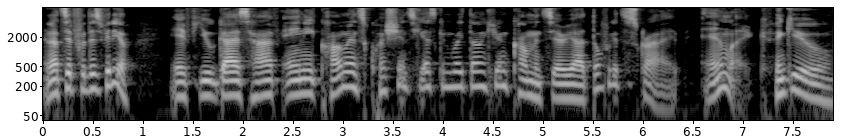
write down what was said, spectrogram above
And that's it for this video. If you guys have any comments, questions, you guys can write down here in comments area. Don't forget to subscribe and like. Thank you.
